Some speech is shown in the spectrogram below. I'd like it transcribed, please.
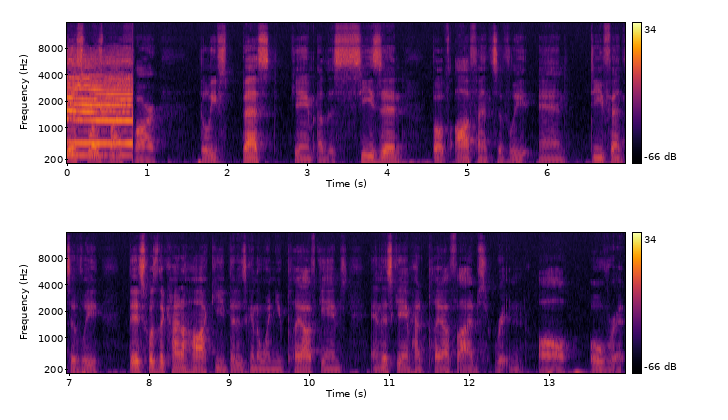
This was by far the Leafs' best game of the season, both offensively and defensively. This was the kind of hockey that is going to win you playoff games, and this game had playoff vibes written all over it.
